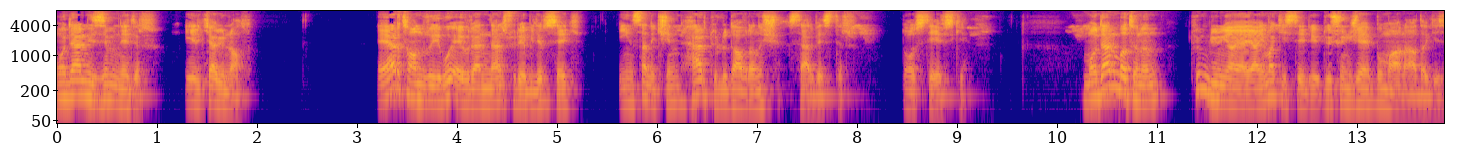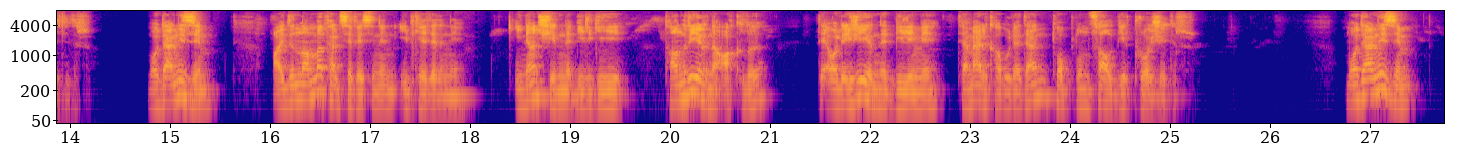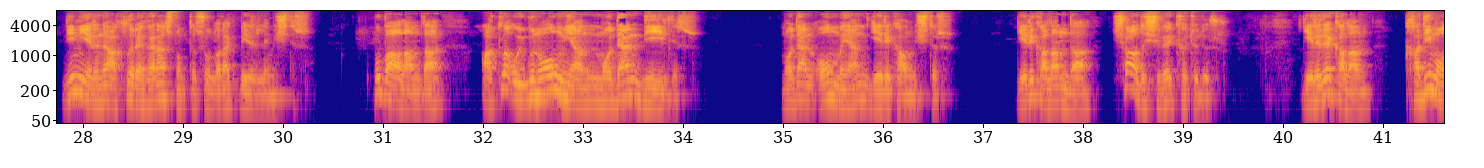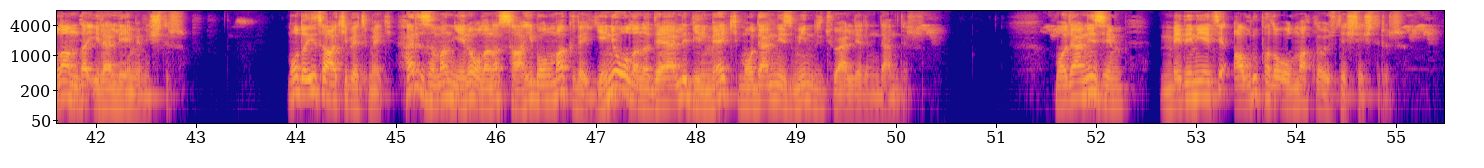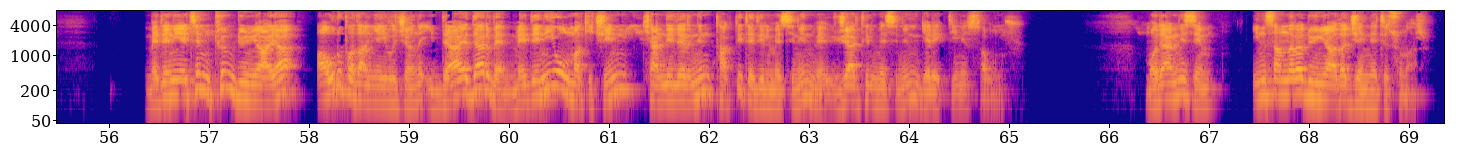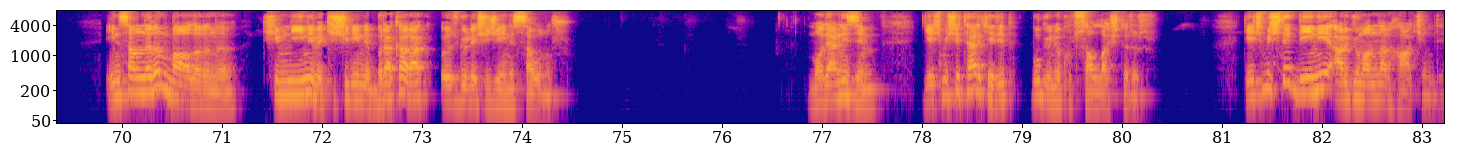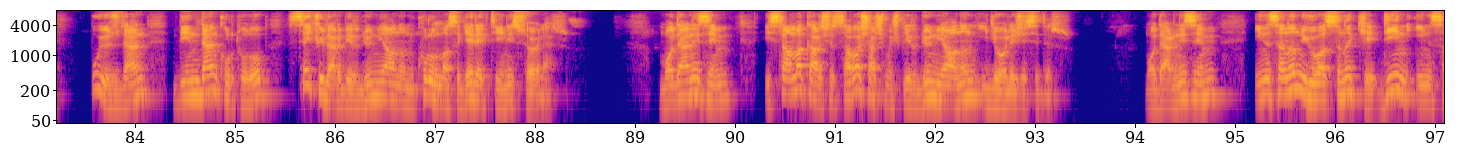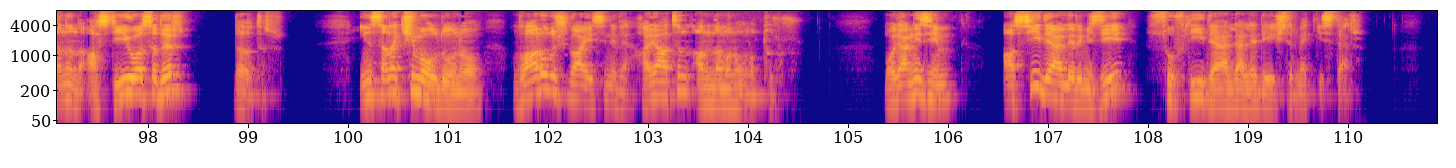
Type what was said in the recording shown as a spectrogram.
Modernizm nedir? İlker Ünal Eğer Tanrı'yı bu evrenden sürebilirsek, insan için her türlü davranış serbesttir. Dostoyevski Modern batının tüm dünyaya yaymak istediği düşünce bu manada gizlidir. Modernizm, aydınlanma felsefesinin ilkelerini, inanç yerine bilgiyi, Tanrı yerine aklı, teoloji yerine bilimi temel kabul eden toplumsal bir projedir. Modernizm, din yerine aklı referans noktası olarak belirlemiştir. Bu bağlamda akla uygun olmayan modern değildir. Modern olmayan geri kalmıştır. Geri kalan da çağ dışı ve kötüdür. Geride kalan, kadim olan da ilerleyememiştir. Modayı takip etmek, her zaman yeni olana sahip olmak ve yeni olanı değerli bilmek modernizmin ritüellerindendir. Modernizm, medeniyeti Avrupalı olmakla özdeşleştirir. Medeniyetin tüm dünyaya Avrupa'dan yayılacağını iddia eder ve medeni olmak için kendilerinin taklit edilmesinin ve yüceltilmesinin gerektiğini savunur. Modernizm, insanlara dünyada cenneti sunar. İnsanların bağlarını, kimliğini ve kişiliğini bırakarak özgürleşeceğini savunur. Modernizm, geçmişi terk edip bugünü kutsallaştırır. Geçmişte dini argümanlar hakimdi. Bu yüzden dinden kurtulup seküler bir dünyanın kurulması gerektiğini söyler. Modernizm, İslam'a karşı savaş açmış bir dünyanın ideolojisidir. Modernizm, insanın yuvasını ki din insanın asli yuvasıdır, dağıtır. İnsana kim olduğunu, varoluş gayesini ve hayatın anlamını unutturur. Modernizm, asli değerlerimizi sufli değerlerle değiştirmek ister.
